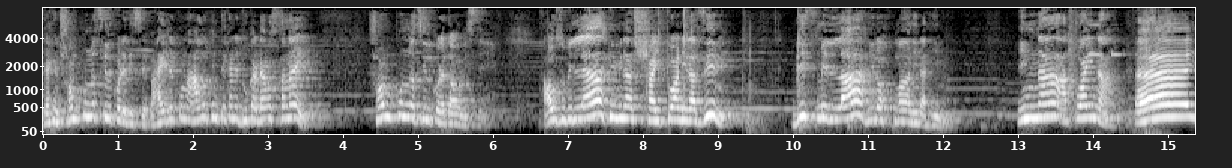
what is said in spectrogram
দেখেন, সম্পূর্ণ সিল করে দিছে। বাইরের কোনো আলো কিন্তু এখানে ঢুকার ব্যবস্থা নাই। সম্পূর্ণ সিল করে দেওয়া হয়েছে আউজুবিল্লাহ হিমিনা শাইতানি রাজিম। বিসমিল্লাহ রহমানি রাহিম। ইন্না আতওয়াইনা। এই,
